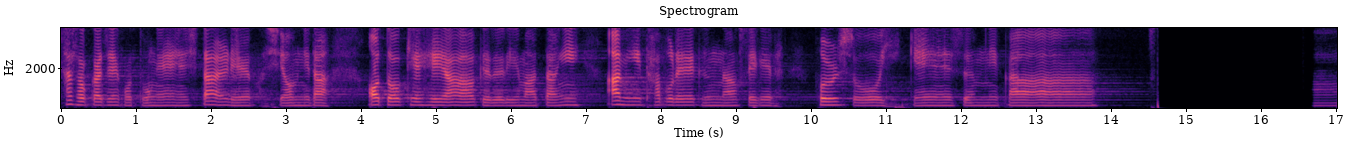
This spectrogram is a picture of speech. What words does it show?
다섯 가지 고통에 시달릴 것이옵니다. 어떻게 해야 그들이 마땅히 아미타불의 극락세계를 볼 수 있겠습니까? 아미타불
